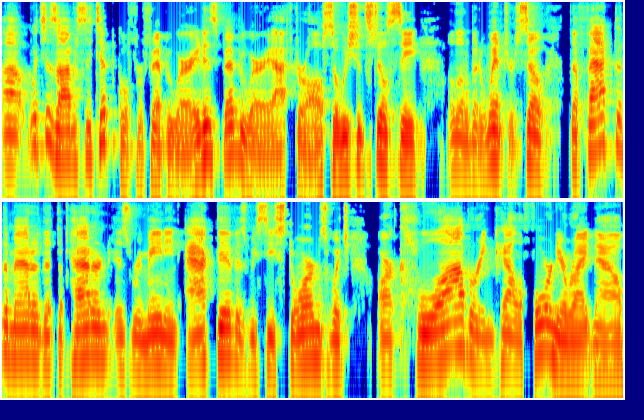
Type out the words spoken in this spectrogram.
uh, which is obviously typical for February. It is February after all, so we should still see a little bit of winter. So the fact of the matter that the pattern is remaining active active as we see storms, which are clobbering California right now,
